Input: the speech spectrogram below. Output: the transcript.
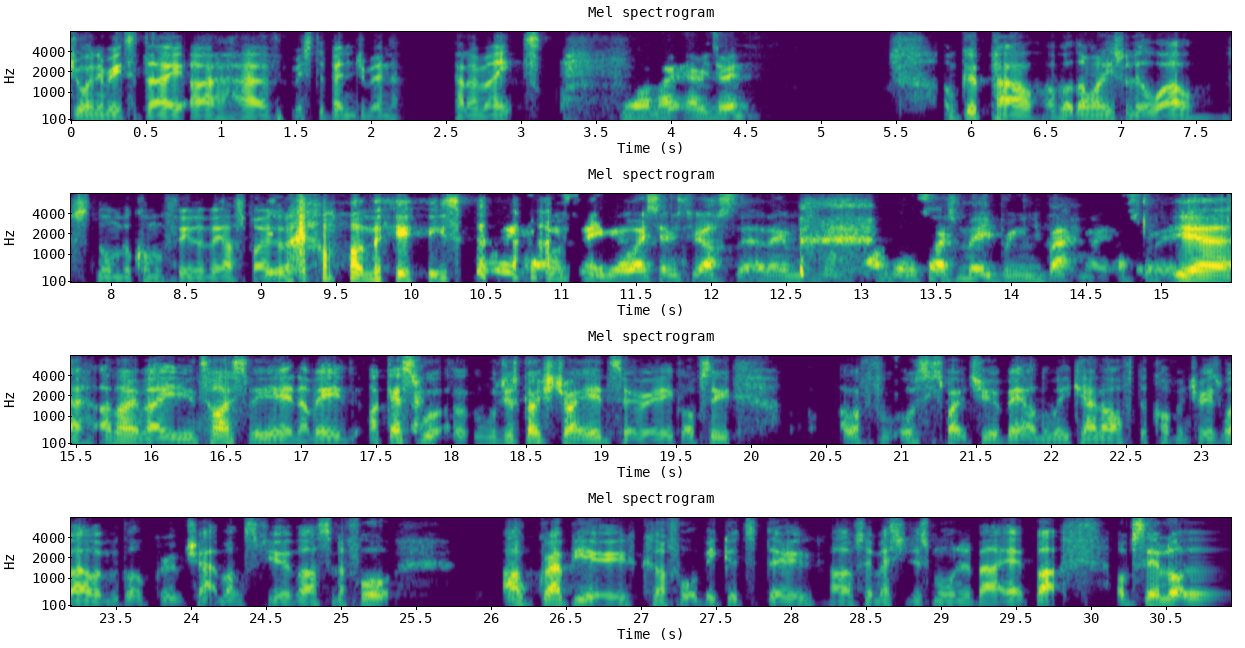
Joining me today, I have Mr. Benjamin. Hello, mate. You all right, mate? How are you doing? I'm good, pal. I've not done one of these for a little while. It's normal common theme with me, I suppose. When I come on these. common theme. It always seems to be us that. then, I'm going to entice me bringing you back, mate. That's what it is. Yeah, I know, mate. You enticed me in. I mean, I guess we'll, we'll just go straight into it, really. Obviously, I obviously spoke to you a bit on the weekend after Coventry as well, and we've got a group chat amongst a few of us. And I thought I'll grab you because I thought it'd be good to do. I also messaged this morning about it, but obviously a lot of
